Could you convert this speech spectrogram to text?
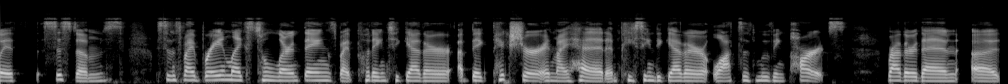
with systems since my brain likes to learn things by putting together a big picture in my head and piecing together lots of moving parts rather than a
